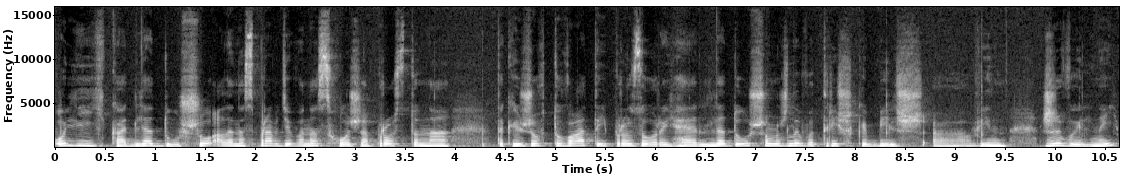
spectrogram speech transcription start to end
олійка для душу, але насправді вона схожа просто на такий жовтуватий прозорий гель для душу, можливо, трішки більш е, він живильний.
